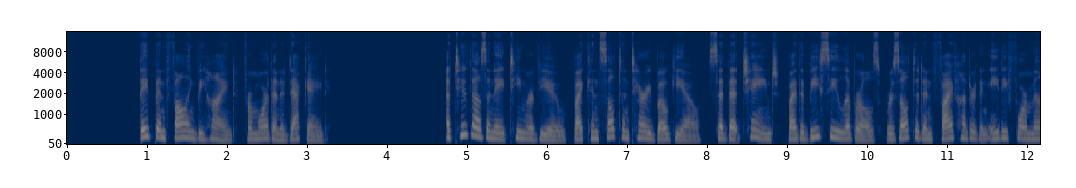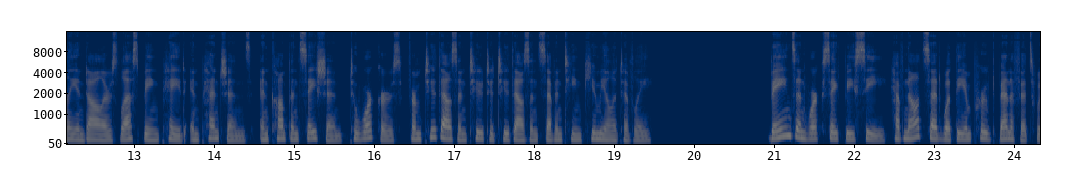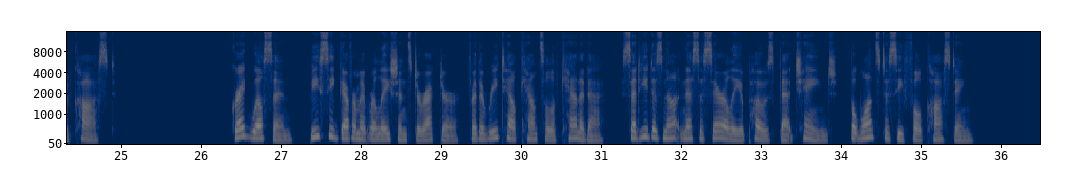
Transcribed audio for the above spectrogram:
They've been falling behind for more than a decade. A 2018 review by consultant Terry Bogyo said that change by the BC Liberals resulted in $584 million less being paid in pensions and compensation to workers from 2002 to 2017 cumulatively. Bains and WorkSafe BC have not said what the improved benefits would cost. Greg Wilson, BC Government Relations Director for the Retail Council of Canada, said he does not necessarily oppose that change, but wants to see full costing.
